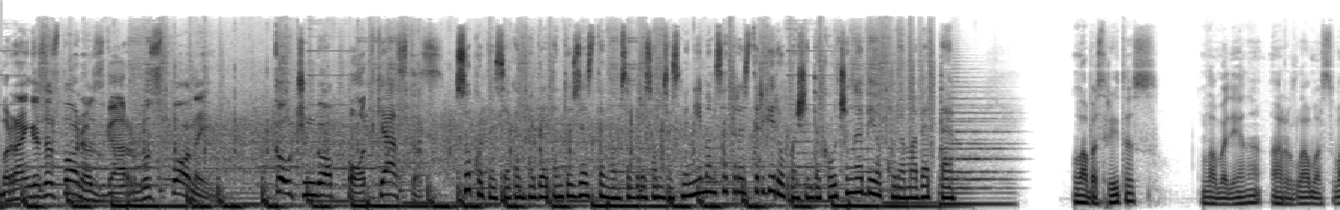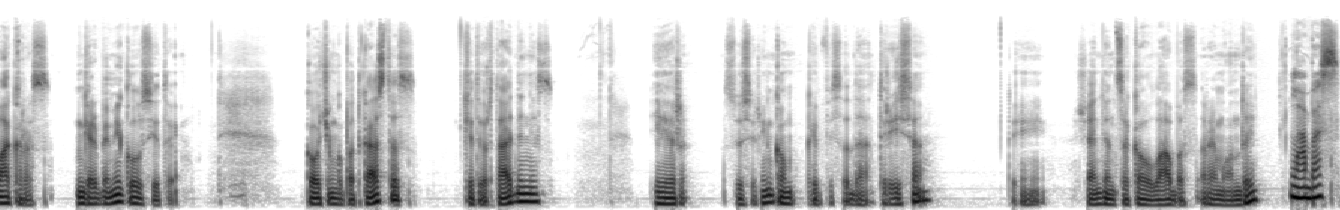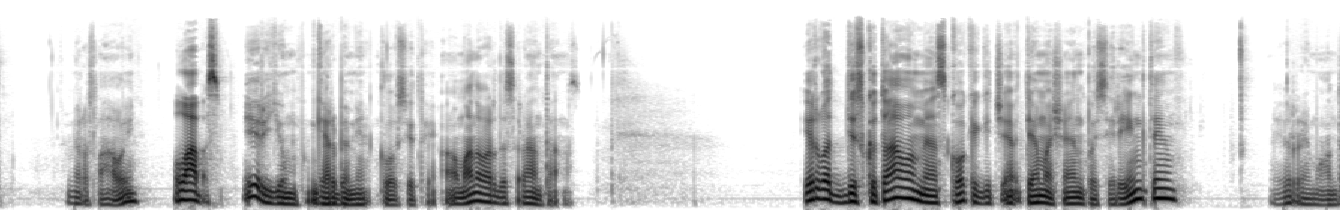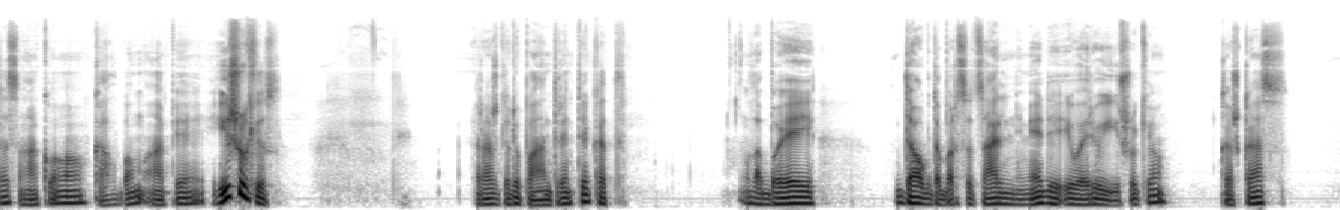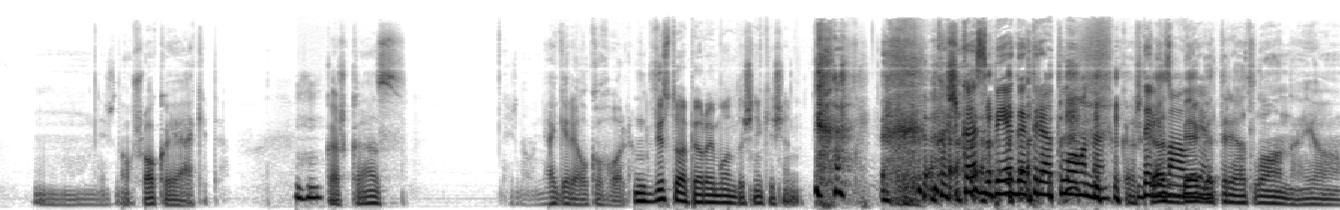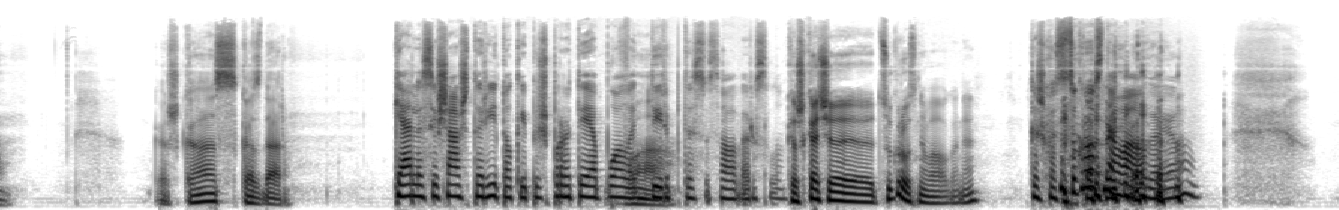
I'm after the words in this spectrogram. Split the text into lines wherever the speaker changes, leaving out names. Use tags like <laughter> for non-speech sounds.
Brangiosios ponios, garbus ponai. Coachingo podcastas.
Sukurtas siekiant padėti entuziastingoms ir drąsioms asmenybėms atrasti ir geriau pažinti coachingą bei jo kūriamą vertę.
Labas rytas, laba diena ar labas vakaras, gerbiami klausytojai. Coachingo podcastas, ketvirtadienis ir susirinkom kaip visada trysia. Tai šiandien sakau labas Raimondai,
Labas.
Miroslavai
Labas.
Ir jum gerbiami klausytojai. O mano vardas yra Antanas. Ir vad diskutavomės, kokią čia temą šiandien pasirinkti. Ir Raimondas sako, kalbam apie iššūkius. Ir aš galiu paantrinti, kad labai daug dabar socialinių medijų įvairių iššūkių. Kažkas, mm, nežinau, šoka į akitę.
Mhm.
Kažkas, negeria alkoholio.
Vis tu apie Raimondą šneki šiandien. <laughs>
Kažkas bėga triatloną.
Kažkas
dalyvauja.
bėga triatloną, jo. Kažkas, kas dar?
Kelias į šeštą ryto, kaip išprotėję puola
Va.
dirbti su savo verslu.
Kažką čia cukraus nevalgo, ne?
Kažkas cukraus <laughs> nevalgo, jo.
